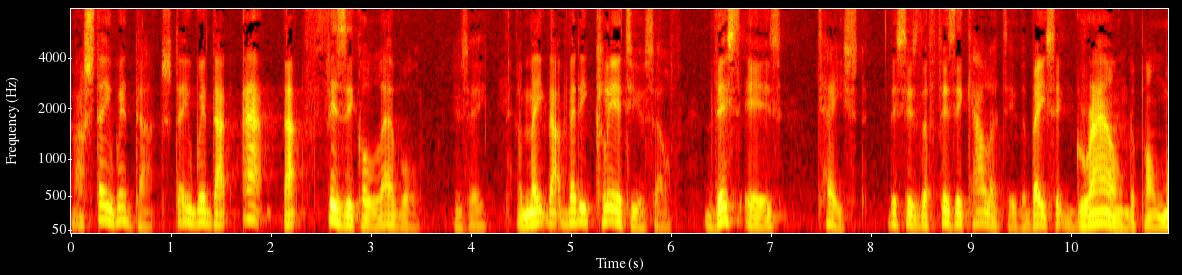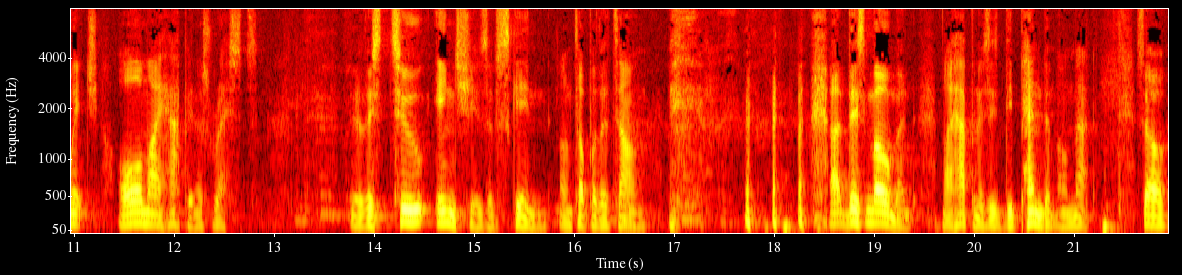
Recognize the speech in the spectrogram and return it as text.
Now stay with that. Stay with that at that physical level, you see. And make that very clear to yourself. This is taste. This is the physicality, the basic ground upon which all my happiness rests. You know, there's two inches of skin on top of the tongue. At this moment, my happiness is dependent on that. So,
